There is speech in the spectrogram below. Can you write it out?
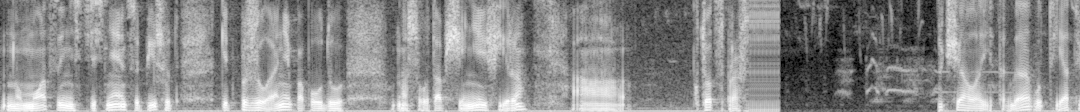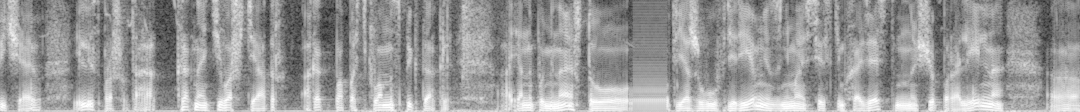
ну, молодцы, не стесняются, пишут какие-то пожелания по поводу нашего вот общения, эфира. А кто-то спрашивает, изучала, и тогда вот я отвечаю. Или спрашивают, а как найти ваш театр? А как попасть к вам на спектакль? А я напоминаю, что вот я живу в деревне, занимаюсь сельским хозяйством, но еще параллельно, э,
